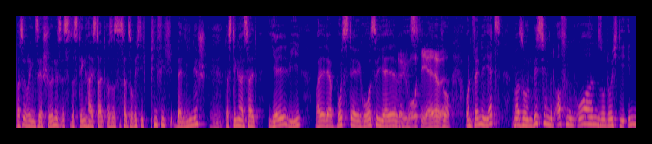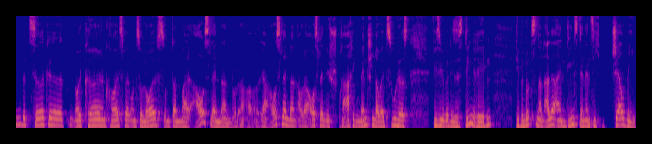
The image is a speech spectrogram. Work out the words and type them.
Was übrigens sehr schön ist, ist, das Ding heißt halt, also es ist halt so richtig piefig berlinisch. Mhm. Das Ding heißt halt Jelbi, weil der Bus der große Jelbe Der ist. große Jelbe. So. Und wenn du jetzt mal so ein bisschen mit offenen Ohren so durch die Innenbezirke Neukölln, Kreuzberg und so läufst und dann mal Ausländern oder ja, Ausländern oder ausländischsprachigen Menschen dabei zuhörst, wie sie über dieses Ding reden, die benutzen dann alle einen Dienst, der nennt sich Jelby.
